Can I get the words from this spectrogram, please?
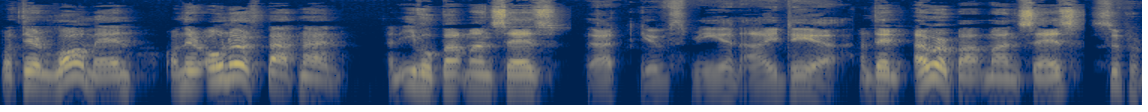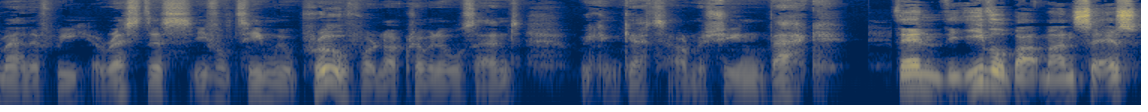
but they're lawmen on their own Earth, Batman. And evil Batman says, that gives me an idea. and then our Batman says, Superman, if we arrest this evil team, we'll prove we're not criminals and we can get our machine back. Then the evil Batman says,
